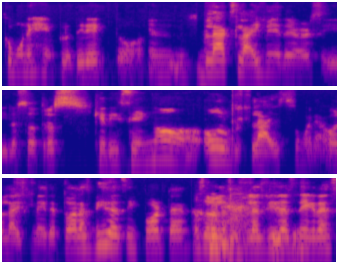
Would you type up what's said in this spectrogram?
Como un ejemplo directo en Black Lives Matter y los otros que dicen no, all lives, all lives matter, todas las vidas importan, no solo las, vidas negras.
